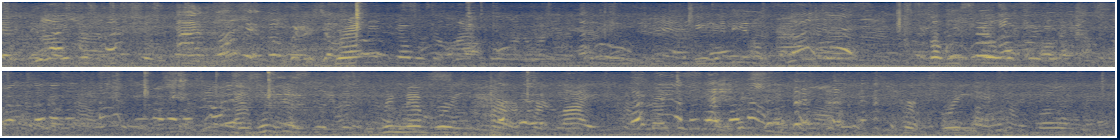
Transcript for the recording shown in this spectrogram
You know, it just Granted, there was a lot going on in the community, but we still were And we're just remembering her, her life, her legacy, her dreams, her goals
